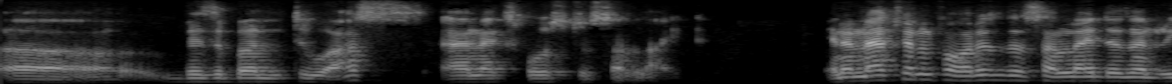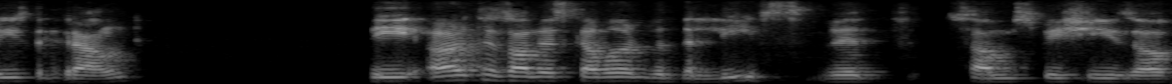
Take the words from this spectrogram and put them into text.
uh, visible to us and exposed to sunlight. In a natural forest, the sunlight doesn't reach the ground. The earth is always covered with the leaves, with some species of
